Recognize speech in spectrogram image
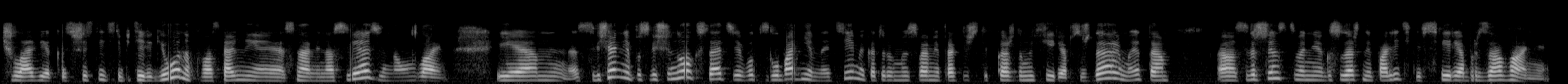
человек из 65 регионов, а остальные с нами на связи, на онлайн. И совещание посвящено, кстати, вот злободневной теме, которую мы с вами практически в каждом эфире обсуждаем, это Э, совершенствования государственной политики в сфере образования.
